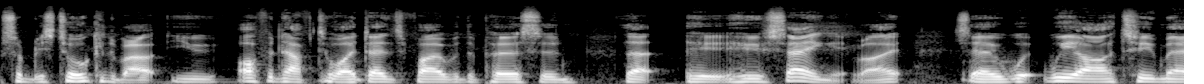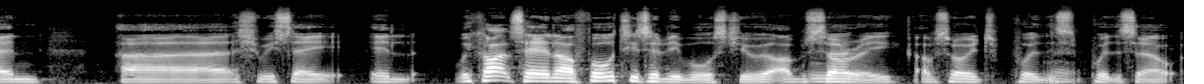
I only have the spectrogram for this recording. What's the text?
somebody's talking about, you often have to identify with the person that who, who's saying it, right? So we, we are two men. Uh, should we say in? We can't say in our forties anymore, Stuart. I'm sorry. No. I'm sorry to point this yeah. point this out.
